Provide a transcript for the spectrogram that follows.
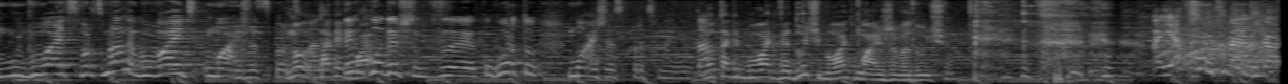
М, Бувають спортсмени, бувають майже спортсмени. Ну, так як ти ма- входиш в е, когорту майже спортсменів, так? Ну так і бувають ведучі, бувають майже ведучі. А я спортсменка.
